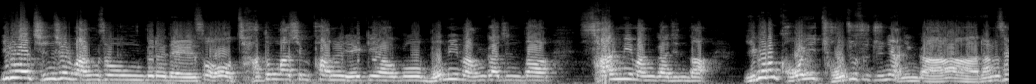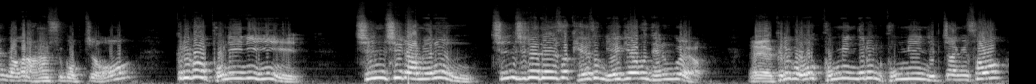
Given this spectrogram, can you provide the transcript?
이러한 진실 방송들에 대해서 자동화 심판을 얘기하고 몸이 망가진다, 삶이 망가진다. 이거는 거의 저주 수준이 아닌가라는 생각을 안 할 수가 없죠. 그리고 본인이 진실하면은 진실에 대해서 계속 얘기하면 되는 거예요. 예, 그리고 국민들은 국민 입장에서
